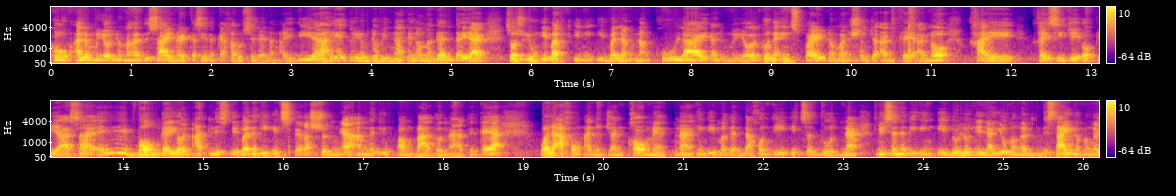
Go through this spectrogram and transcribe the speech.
Kung alam mo yon yung mga designer kasi nagkakaroon sila ng idea, ay ito yung gawin natin, ang maganda yan. So yung iba, iniiba lang ng kulay, alam mo yon Kung na-inspired naman siya dyan kay ano, kay kay CJ Opiasa, eh, bongga yon At least, di ba, naging inspirasyon nga ang naging pambato natin. Kaya, wala akong ano dyan, comment na hindi maganda, kundi it's a good na minsan nagiging idolo nila yung mga design ng mga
